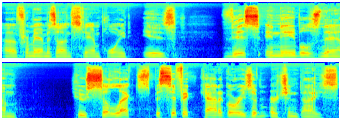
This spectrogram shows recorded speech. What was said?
uh, from Amazon's standpoint, is this enables them to select specific categories of merchandise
